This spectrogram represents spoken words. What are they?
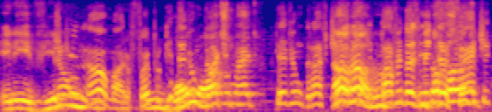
ele vira um, não, Mário, foi porque um bom, teve um- ótimo head Teve um draft Não, não, que não- tava em não tô 2017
